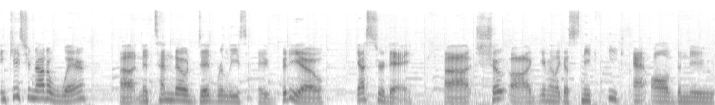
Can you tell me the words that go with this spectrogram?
in case you're not aware, uh, Nintendo did release a video yesterday uh, show, uh, giving like a sneak peek at all of the new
